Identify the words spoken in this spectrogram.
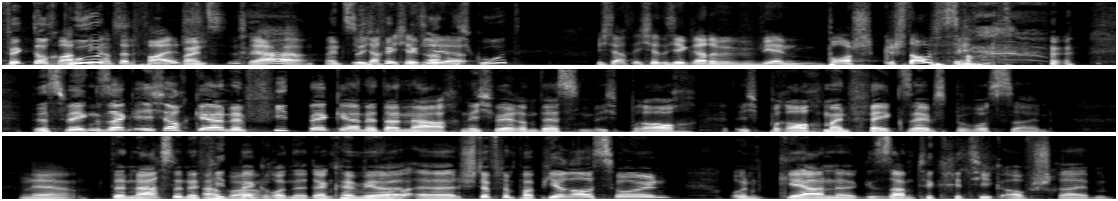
fick doch War's gut. die ganze Zeit falsch? Meinst du- Ja. Meinst du, ich, dachte, fick hätte gerade hier- nicht gut? Ich dachte, ich hätte hier gerade wie ein Bosch gestaubsaugt. Deswegen sag ich auch gerne Feedback gerne danach, nicht währenddessen. Ich brauch, ich brauch mein Fake Selbstbewusstsein. ja. Danach so eine Aber- Feedback-Runde. Dann können wir äh, Stift und Papier rausholen und gerne gesamte Kritik aufschreiben.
